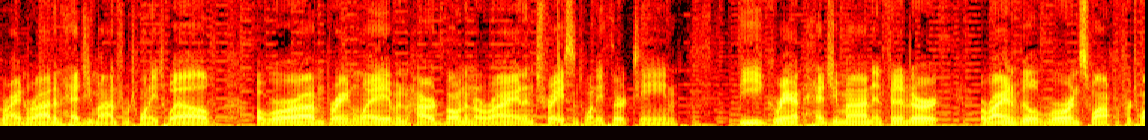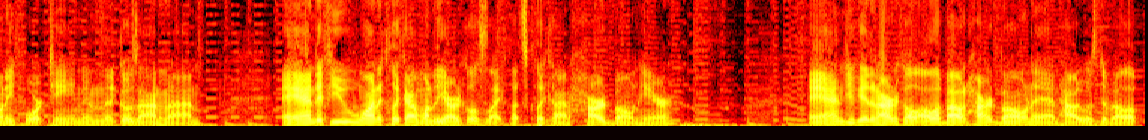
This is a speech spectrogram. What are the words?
Grindrod and Hegemon from 2012, Aurora and Brainwave and Hardbone and Orion and Trace in 2013, B Grant, Hegemon, Infinitor, Orionville, Roar, and Swamper for 2014, and it goes on and on. And if you want to click on one of the articles, like let's click on Hardbone here, and you get an article all about Hardbone and how he was developed.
